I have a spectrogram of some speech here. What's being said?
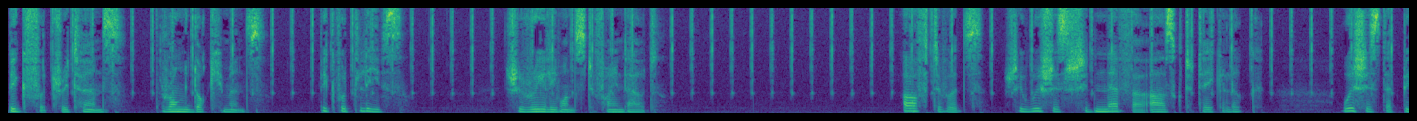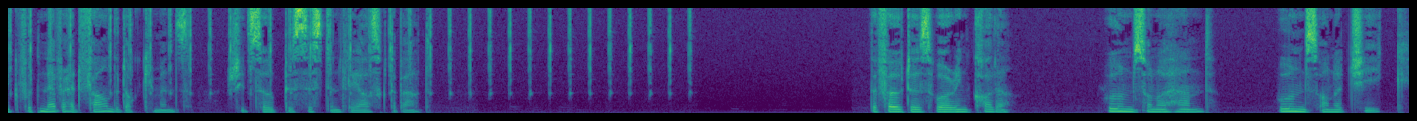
Bigfoot returns, the wrong documents. Bigfoot leaves. She really wants to find out. Afterwards, she wishes she'd never asked to take a look, wishes that Bigfoot never had found the documents she'd so persistently asked about. The photos were in color wounds on her hand, wounds on her cheek,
